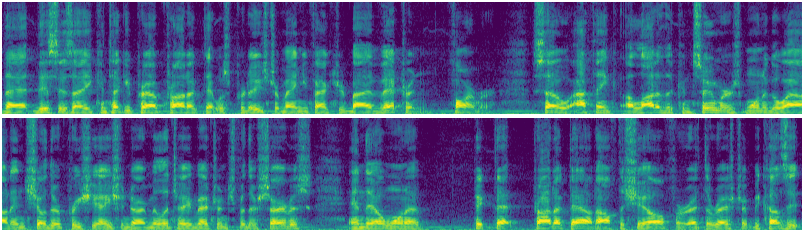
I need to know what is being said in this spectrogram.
that this is a Kentucky Proud product that was produced or manufactured by a veteran farmer. So I think a lot of the consumers want to go out and show their appreciation to our military veterans for their service, and they'll want to pick that product out off the shelf or at the restaurant because it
